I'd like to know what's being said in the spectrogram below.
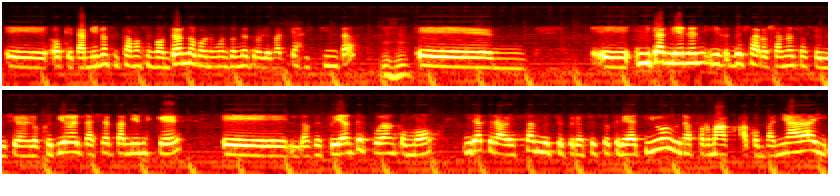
eh, o que también nos estamos encontrando con un montón de problemáticas distintas. Eh, eh, y también en ir desarrollando esa solución. El objetivo del taller también es que los estudiantes puedan como ir atravesando ese proceso creativo de una forma acompañada y,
